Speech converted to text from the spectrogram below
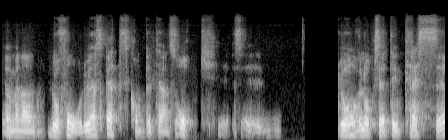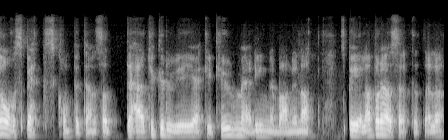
jag menar, då får du en spetskompetens och du har väl också ett intresse av spetskompetens. Att det här tycker du är jäkligt kul med innebandyn att spela på det här sättet, eller?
